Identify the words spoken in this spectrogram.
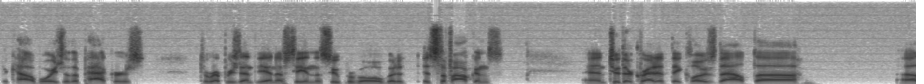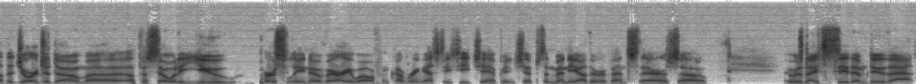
the Cowboys or the Packers to represent the NFC in the Super Bowl, but it, it's the Falcons. And to their credit, they closed out uh, uh, the Georgia Dome, uh, a facility you personally know very well from covering SEC championships and many other events there. So it was nice to see them do that.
